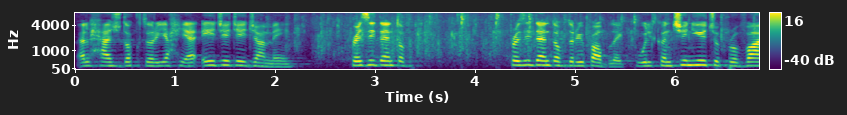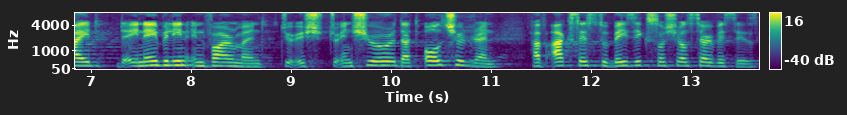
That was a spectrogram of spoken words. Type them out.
Al-Hajj Dr. Yahya AJJ Jammeh, President of, President of the Republic, will continue to provide the enabling environment to, to ensure that all children have access to basic social services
